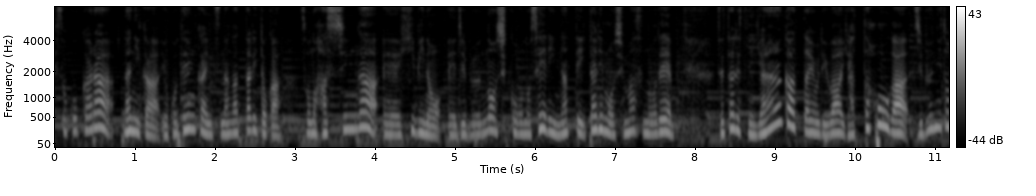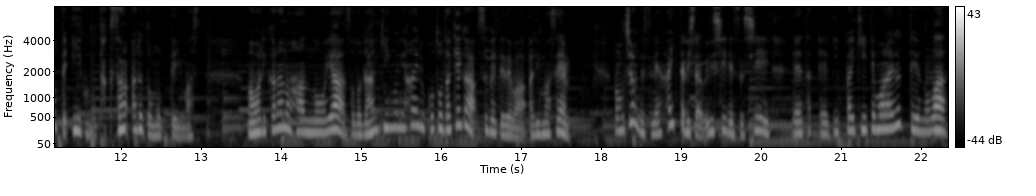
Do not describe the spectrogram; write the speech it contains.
そこから何か横展開につながったりとかその発信が、え、日々の、え、自分の思考の整理になっていたりもしますので絶対ですねやらなかったよりはやった方が自分にとっていいことたくさんあると思っています。周りからの反応やそのランキングに入ることだけが全てではありません、もちろんですね入ったりしたら嬉しいですし、えーえー、いっぱい聞いてもらえるっていうのは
